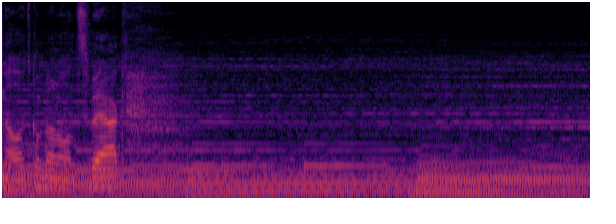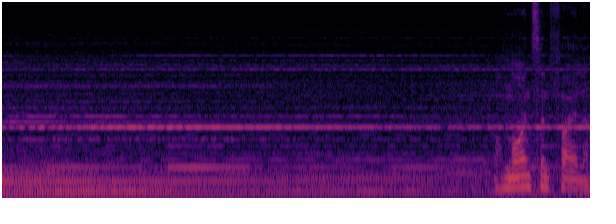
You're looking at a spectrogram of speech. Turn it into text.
Genau, jetzt kommt auch noch ein Zwerg. Noch 19 Pfeile.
